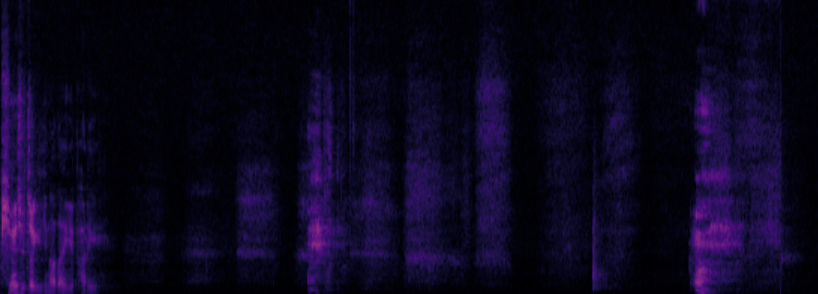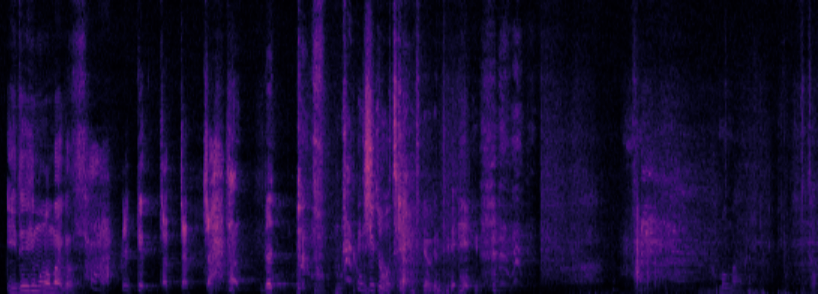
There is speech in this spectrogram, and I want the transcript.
비현실적이긴 하다 이게 팔이. 이드 힘으로 막 이렇게 짜짜짜. 몇 팔꿈치 좀 어떻게 안 돼요, 근데? 한 번만. 부탁.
